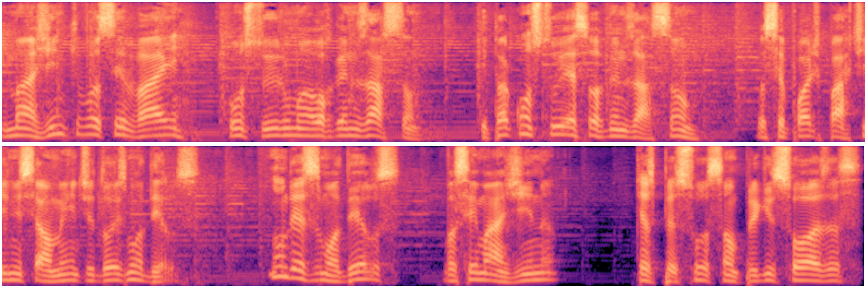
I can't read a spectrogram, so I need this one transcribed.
Imagine que você vai construir uma organização. E para construir essa organização, você pode partir inicialmente de dois modelos. Num desses modelos, você imagina que as pessoas são preguiçosas,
